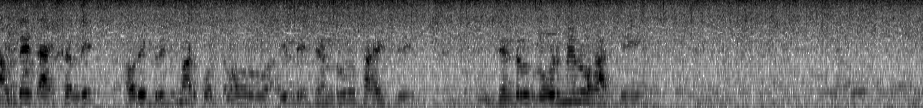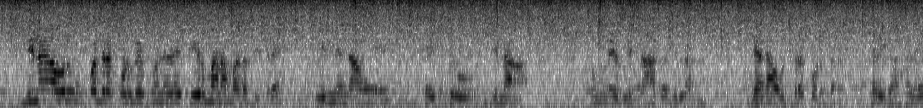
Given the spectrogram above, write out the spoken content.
ನಮ್ಮದೇ ಟ್ಯಾಕ್ಸಲ್ಲಿ ಅವ್ರಿಗೆ ಬ್ರಿಡ್ಜ್ ಮಾಡಿಕೊಟ್ಟು ಅವರು ಇಲ್ಲಿ ಜನರು ಸಾಯಿಸಿ, ಜನರು ರೋಡ್ ಮೇಲೂ ಹಾಕಿ, ದಿನ ಅವರು ಉಪದ್ರ ಕೊಡಬೇಕು ಅಂತೇಳಿ ತೀರ್ಮಾನ ಮಾಡೋದಿದ್ರೆ ಇಲ್ಲಿ ನಾವು ಹೆಚ್ಚು ದಿನ ಸುಮ್ಮನೆ ಇರಲಿಕ್ಕೆ ಆಗೋದಿಲ್ಲ. ಜನ ಉತ್ತರ ಕೊಡ್ತಾರೆ. ಈಗ ಹಳೆ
